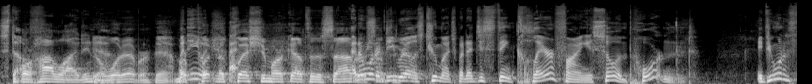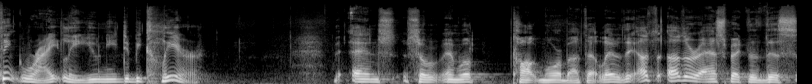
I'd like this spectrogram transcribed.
Stuff. Or highlighting Yeah. or whatever. Yeah. Or But anyway, putting a question mark out to the side. I don't or want to derail us too much, but I just think clarifying is so important. If you want to think rightly, you need to be clear. And so, and we'll talk more about that later. The other aspect of this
